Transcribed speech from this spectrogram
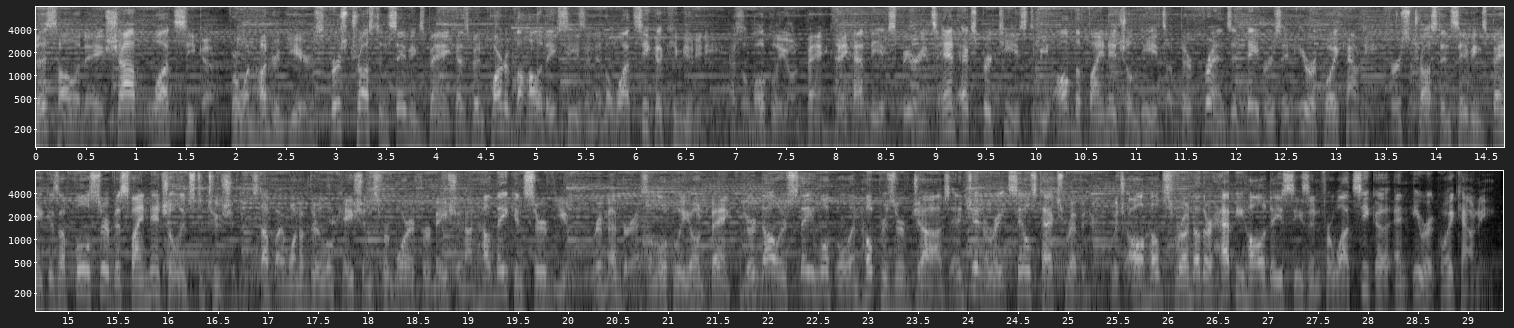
This holiday, shop Watseka. For 100 years, First Trust and Savings Bank has been part of the holiday season in the Watseka community. As a locally owned bank, they have the experience and expertise to meet all the financial needs of their friends and neighbors in Iroquois County. First Trust and Savings Bank is a full service financial institution. Stop by one of their locations for more information on how they can serve you. Remember, as a locally owned bank, your dollars stay local and help preserve jobs and generate sales tax revenue, which all helps for another happy holiday season for Watseka and Iroquois County.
